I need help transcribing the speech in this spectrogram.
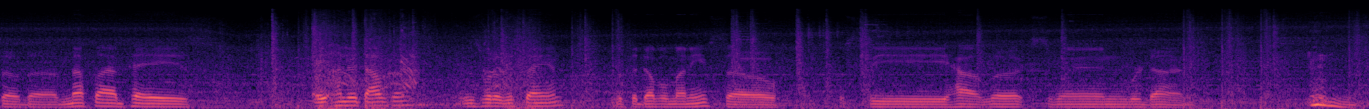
So the meth lab pays 800,000 is what it was saying with the double money. So we'll see how it looks when we're done.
